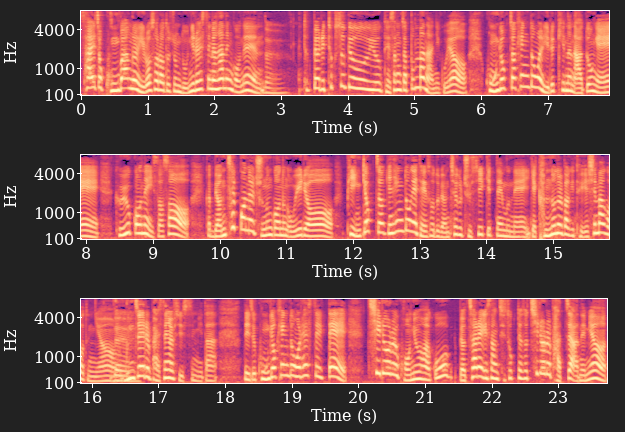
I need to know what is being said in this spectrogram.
사회적 공방을 이뤄서라도 좀 논의를 했으면 하는 거는 네. 특별히 특수교육 대상자뿐만 아니고요. 공격적 행동을 일으키는 아동의 교육권에 있어서 그러니까 면책권을 주는 거는 오히려 비인격적인 행동에 대해서도 면책을 줄 수 있기 때문에 이게 감론을박이 되게 심하거든요. 네. 문제를 발생할 수 있습니다. 근데 이제 공격 행동을 했을 때 치료를 권유하고 몇 차례 이상 지속돼서 치료를 받지 않으면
